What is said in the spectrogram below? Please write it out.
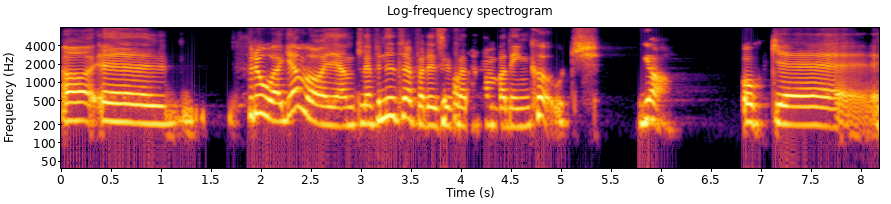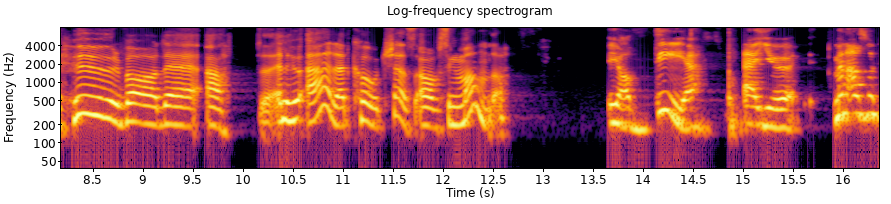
Ja, eh, frågan var egentligen, för ni träffades ju för att han var din coach. Ja. Och eh, hur var det att, eller hur är det att coachas av sin man då? Ja, det är ju men alltså,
